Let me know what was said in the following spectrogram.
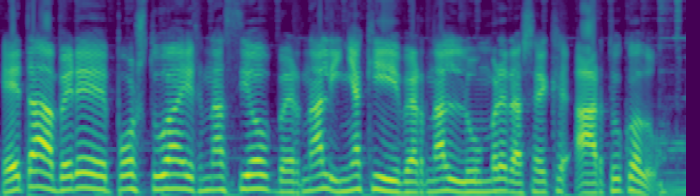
eta bere postua Ignacio Bernal, Iñaki Bernal Lumbrerasek hartuko du.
